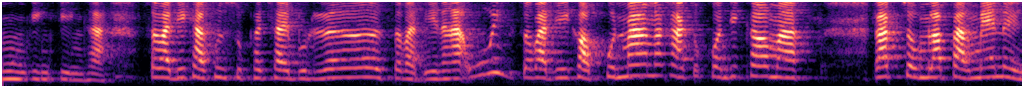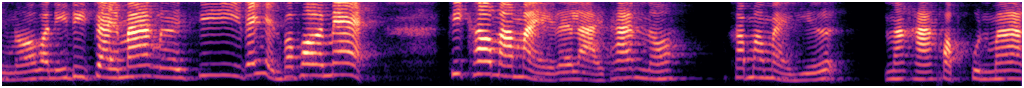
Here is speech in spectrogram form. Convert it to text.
งงจริง ๆ ค่ะ สวัสดีค่ะ คุณสุภชัยบุญเลิศสวัสดีนะคะอุ้ยสวัสดีขอบคุณมากนะคะ ทุกคนที่เข้ามารับชมรับฟังแม่หนึ่งเนาะวันนี้ดีใจมากเลยที่ได้เห็นพ่อพ่อแม่แม่ที่เข้ามาใหม่หลาย ๆ ท่านเนาะเข้ามาใหม่เยอะนะคะ ขอบคุณมาก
